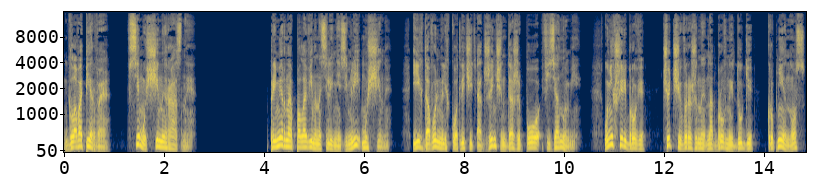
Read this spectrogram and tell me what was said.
Глава первая. Все мужчины разные. Примерно половина населения Земли – мужчины. И их довольно легко отличить от женщин даже по физиономии. У них шире брови, четче выражены надбровные дуги, крупнее нос,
